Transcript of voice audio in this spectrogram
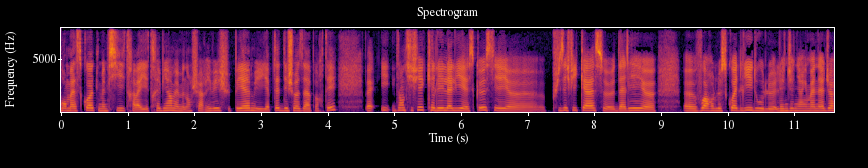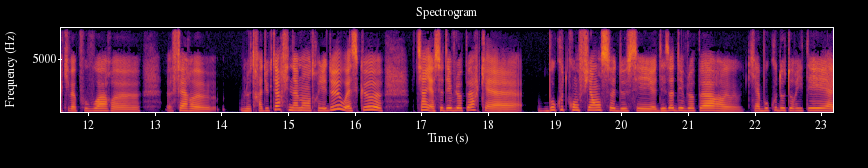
pour ma squad, même s'ils travaillaient très bien, mais maintenant je suis arrivée, je suis PM il y a peut-être des choses à apporter, bah, identifier quel est l'allié. Est-ce que c'est euh, plus efficace euh, d'aller euh, voir le squad lead ou le- l'engineering manager qui va pouvoir faire le traducteur finalement entre les deux? Ou est-ce que, tiens, il y a ce développeur qui a beaucoup de confiance de ses, des autres développeurs, euh, qui a beaucoup d'autorité,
